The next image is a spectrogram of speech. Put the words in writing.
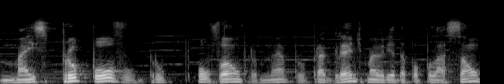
Mas pro povo, pro povão, pro, né, para a grande maioria da população,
